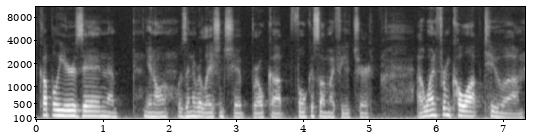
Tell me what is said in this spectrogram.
a couple years in. I, you know, was in a relationship, broke up, focused on my future. I went from co-op to um,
